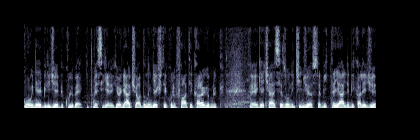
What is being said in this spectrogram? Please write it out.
oynayabileceği bir kulübe gitmesi gerekiyor. Gerçi adının geçtiği kulüp Fatih Karagümrük. E, geçen sezon ikinci yarısında birlikte yerli bir kaleci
